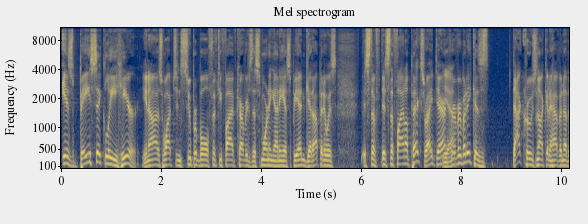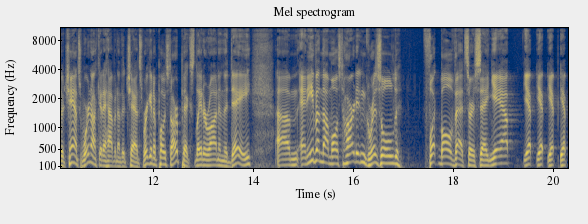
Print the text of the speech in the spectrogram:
is basically here. You know, I was watching Super Bowl 55 coverage this morning on ESPN. Get up, and it was it's the it's the final picks, right, Darren, Yeah. for everybody because that crew's not going to have another chance. We're not going to have another chance. We're going to post our picks later on in the day, um, and even the most hardened, grizzled football vets are saying, "Yep, yep, yep, yep, yep."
